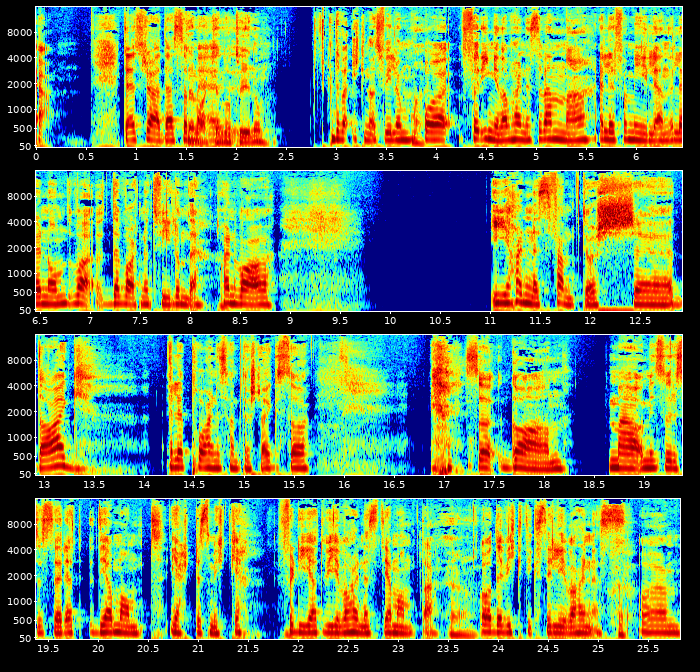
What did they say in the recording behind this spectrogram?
Ja. Det tror jeg det som Det var ikke noe tvil om. det var ikke noe tvil om. Og for ingen av hans venner eller familien eller noen, det var ikke noe tvil om det. Han var I hans 50-årsdag, eller på hans 50-årsdag, så, så ga han meg og min storesøster et diamanthjertesmykke. Fordi at vi var hans diamanter, Ja. og det viktigste i livet hans. Og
